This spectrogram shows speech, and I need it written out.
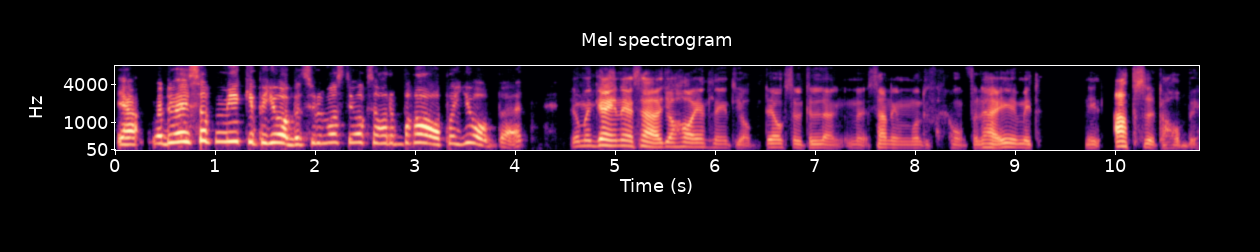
Ja, men du är så mycket på jobbet så du måste ju också ha det bra på jobbet. Jo men grejen är så här, jag har egentligen inte jobb. Det är också lite lögn, med sanning med modifikation. För det här är ju mitt, min absoluta hobby.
